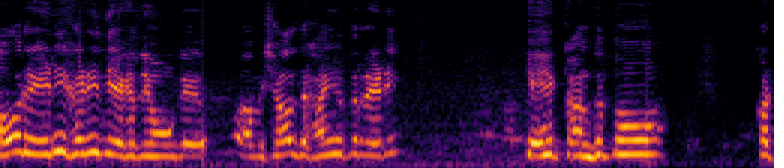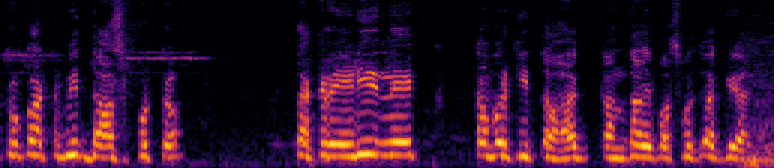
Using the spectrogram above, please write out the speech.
ਉਹ ਰੇੜੀ ਖੜੀ ਦੇਖਦੇ ਹੋਵੋਗੇ। ਆ ਵਿਸ਼ਾਲ ਦਿਖਾਈ ਉੱਧਰ ਰੇੜੀ। ਇਹ ਕੰਧ ਤੋਂ ਘੱਟੋ ਘੱਟ ਵੀ 10 ਫੁੱਟ ਤੱਕ ਰੇੜੀ ਨੇ ਕਵਰ ਕੀਤਾ ਹੋਇਆ, ਕੰਧ ਵਾਲੇ ਪਾਸੋਂ ਅੱਗੇ ਆ ਜੀ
